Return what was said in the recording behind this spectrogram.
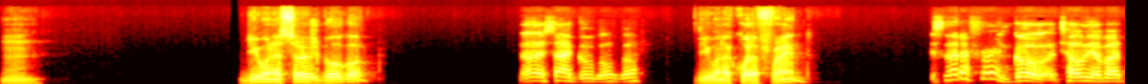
Hmm. Do you want to search Google? No, it's not Google. Go. Do you want to call a friend? It's not a friend. Go. Tell me about.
